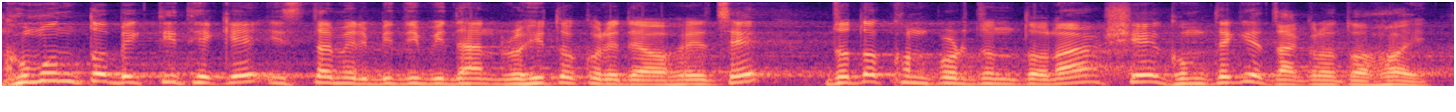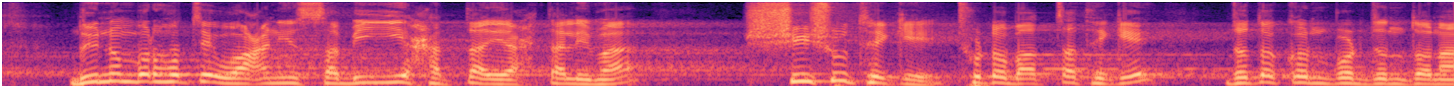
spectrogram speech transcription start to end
ঘুমন্ত ব্যক্তি থেকে ইসলামের বিধিবিধান রহিত করে দেওয়া হয়েছে। যতক্ষণ পর্যন্ত না সে ঘুম থেকে জাগ্রত হয়। দুই নম্বর হচ্ছে ওয়ানি সাবি হাত্তা ইয়াহতালিমা। শিশু থেকে, ছোট বাচ্চা থেকে যতক্ষণ পর্যন্ত না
